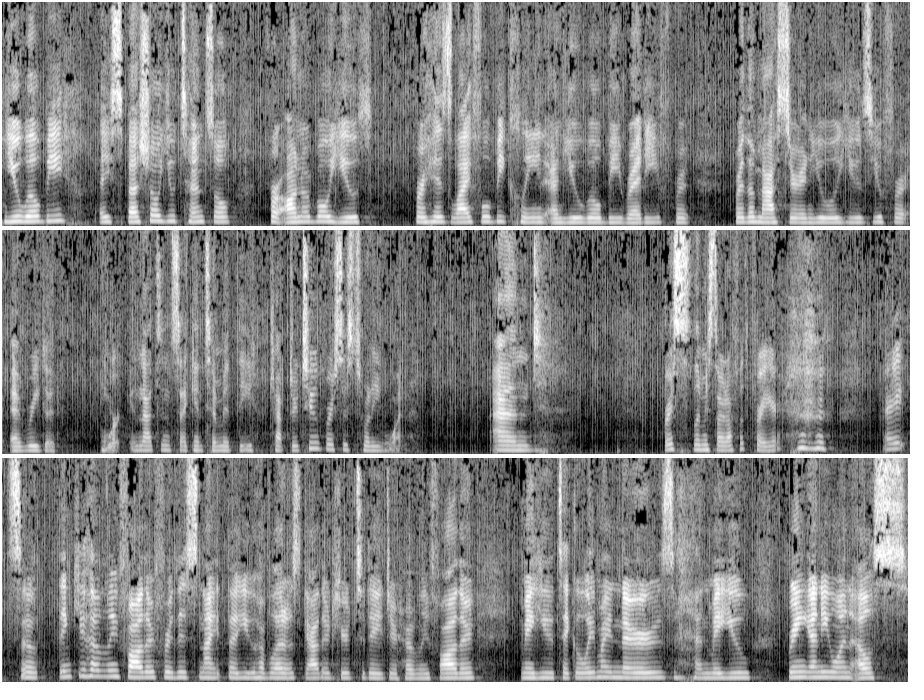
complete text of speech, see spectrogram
you will be a special utensil for honorable youth, for his life will be clean, and you will be ready for, for the master, and you will use you for every good work. And that's in 2 Timothy chapter 2, verses 21. And first, let me start off with prayer. All right, so thank you, Heavenly Father, for this night that you have let us gathered here today, dear Heavenly Father. May you take away my nerves, and may you bring anyone else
